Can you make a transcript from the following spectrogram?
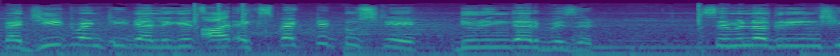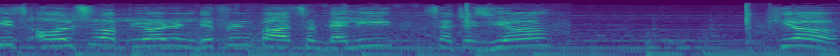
where G20 delegates are expected to stay during their visit. Similar green sheets also appeared in different parts of Delhi, such as here, here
